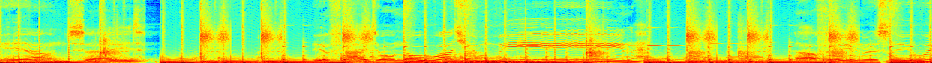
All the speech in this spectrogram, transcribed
inside. If I don't know what you mean, I'll famously.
